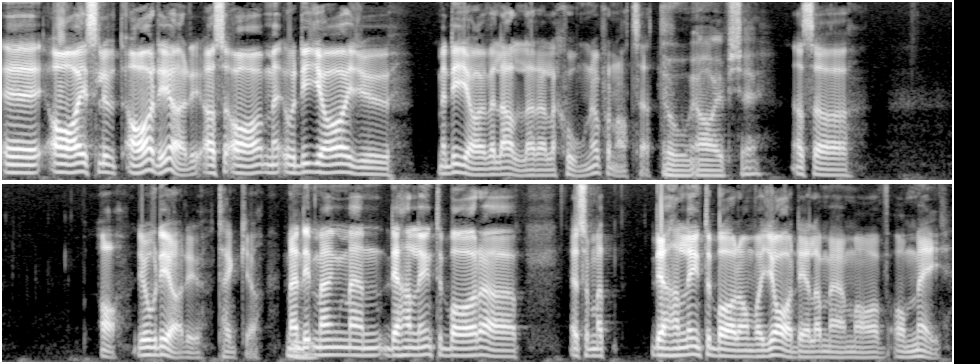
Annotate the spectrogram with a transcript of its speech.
Eh, ja, i slut, ja det gör det. Alltså, ja, men, och det gör ju, men det gör väl alla relationer på något sätt. Jo, ja i och för sig. Alltså, ja, jo det gör det ju, tänker jag. Men, det, men, men det handlar ju inte bara, eftersom att det handlar ju inte bara om vad jag delar med mig av, av mig.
